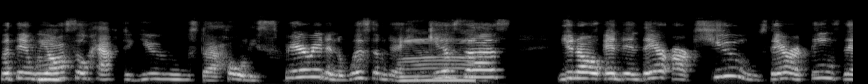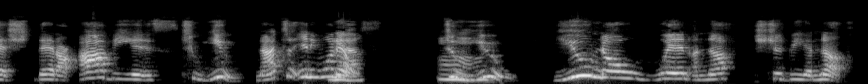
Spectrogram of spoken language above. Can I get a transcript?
but then we mm-hmm. also have to use the Holy Spirit and the wisdom that mm-hmm. He gives mm. us. You know, and then there are cues. There are things that sh- that are obvious to you, not to anyone yeah. else. To mm-hmm. you, you know when enough should be enough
